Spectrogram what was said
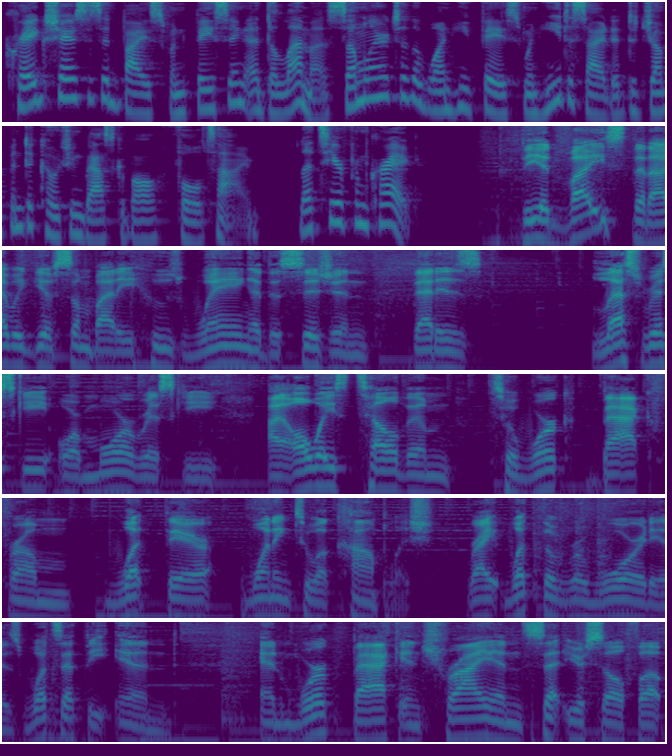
Craig shares his advice when facing a dilemma similar to the one he faced when he decided to jump into coaching basketball full time. Let's hear from Craig. The advice that I would give somebody who's weighing a decision that is less risky or more risky, I always tell them to work back from what they're wanting to accomplish, right? What the reward is, what's at the end and work back and try and set yourself up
